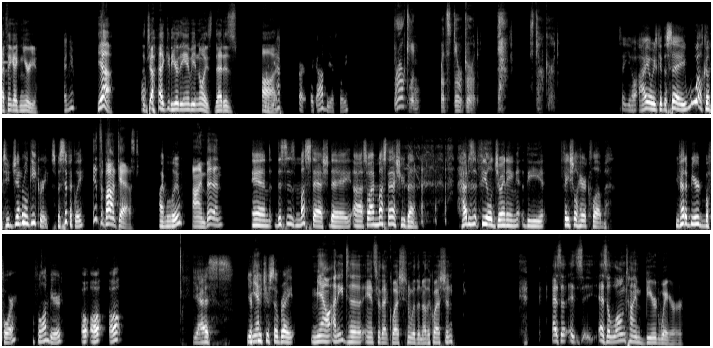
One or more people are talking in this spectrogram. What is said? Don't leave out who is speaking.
Speaker 1: I think I can hear you.
Speaker 2: Can you?
Speaker 1: Yeah,
Speaker 2: Oh.
Speaker 1: I could hear the ambient noise. That is
Speaker 2: you
Speaker 1: odd.
Speaker 2: have to start, like obviously.
Speaker 3: Broken, but still good. Yeah, still good.
Speaker 2: So you know, I always get to say, "Welcome to General Geekery." Specifically,
Speaker 1: It's a podcast.
Speaker 2: I'm Lou,
Speaker 1: I'm Ben.
Speaker 2: and this is Mustache Day. Uh, so I'm Mustache you, Ben. How does it feel joining the facial hair club? You've had a beard before, a full-on beard. Oh, oh, oh. Yes, your
Speaker 1: Yeah.
Speaker 2: future's so bright.
Speaker 1: Meow. I need to answer that question with another question. As a as, as a longtime beard wearer,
